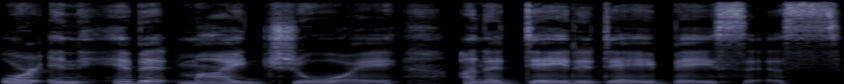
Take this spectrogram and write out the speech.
or inhibit my joy on a day to day basis.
